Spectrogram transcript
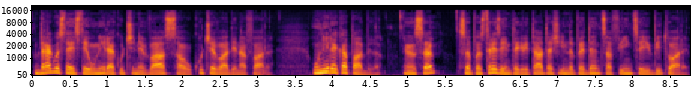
Dragostea este unirea cu cineva sau cu ceva din afară. Unire capabilă, însă să păstreze integritatea și independența ființei iubitoare.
